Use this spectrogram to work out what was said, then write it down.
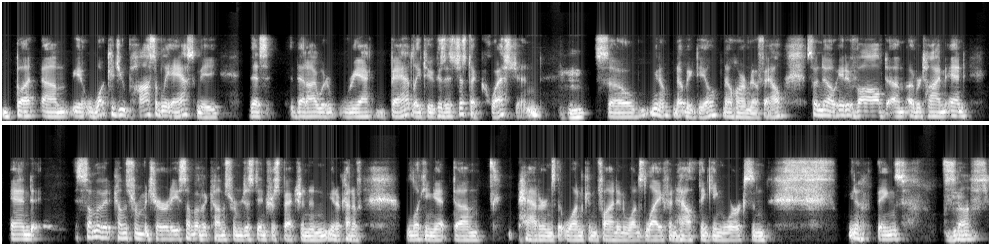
But um, you know, what could you possibly ask me that's that I would react badly to because it's just a question. Mhm. So you know, no big deal, no harm, no foul. So no, it evolved um, over time, and and some of it comes from maturity, some of it comes from just introspection, and you know, kind of looking at um, patterns that one can find in one's life and how thinking works, and you know, things, stuff.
